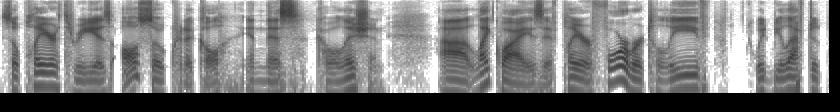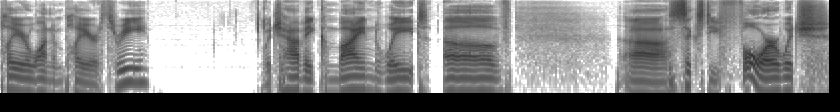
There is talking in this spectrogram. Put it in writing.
So player 3 is also critical in this coalition. Uh, likewise, if player 4 were to leave, we'd be left with player 1 and player 3, which have a combined weight of uh, 64, which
